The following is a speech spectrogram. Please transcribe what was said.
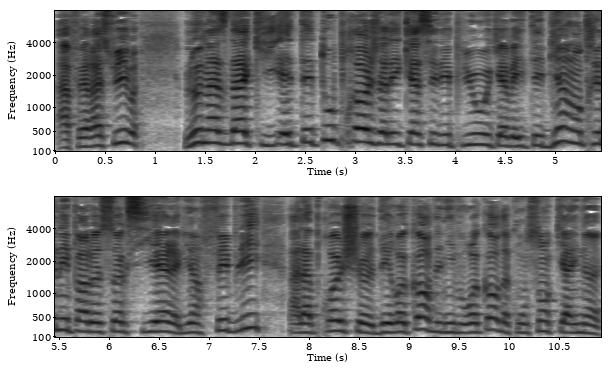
Affaire à suivre. Le Nasdaq qui était tout proche d'aller casser les plus hauts et qui avait été bien entraîné par le SOX hier et bien faibli à l'approche des records, des niveaux records. Donc on sent qu'il y a une,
